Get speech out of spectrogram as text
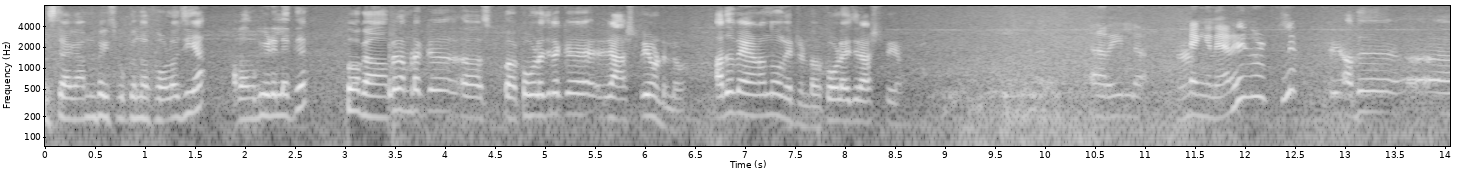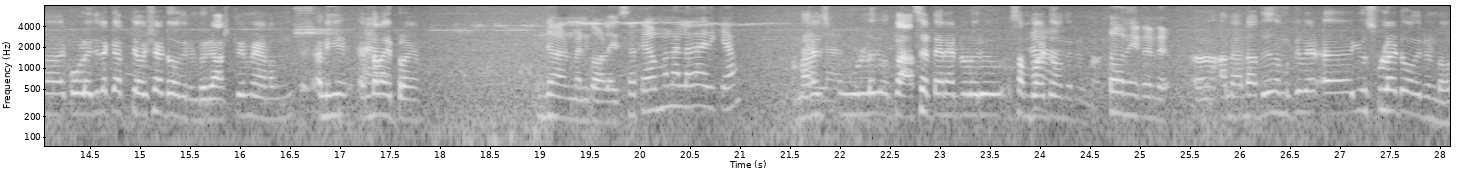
ഇൻസ്റ്റാഗ്രാമും ഫേസ്ബുക്കും ഒന്ന് ഫോളോ ചെയ്യുക. അപ്പോൾ നമുക്ക് വീഡിയോയിലേക്ക് പോകാം. അപ്പോൾ നമ്മുടെ കോളേജിലൊക്കെ രാഷ്ട്രീയം ഉണ്ടല്ലോ. അത് വേണമെന്ന് തോന്നിയിട്ടുണ്ടോ? കോളേജ് രാഷ്ട്രീയം? അറിയില്ല. എങ്ങനെയാണ്? കുഴപ്പമില്ല. അത് കോളേജിലൊക്കെ അത്യാവശ്യമായിട്ട് തോന്നിയിട്ടുണ്ടോ രാഷ്ട്രീയം വേണം. അല്ലെങ്കിൽ എന്താണ് അഭിപ്രായം? ഗവൺമെന്റ് കോളേജൊക്കെ ആകുമ്പോൾ നല്ലതായിരിക്കാം. എന്നാലും സ്കൂളിൽ ക്ലാസ് കെട്ടാനായിട്ടുള്ള ഒരു സംഭവമായിട്ട് തോന്നിയിട്ടുണ്ടോ. തോന്നിയിട്ടുണ്ട് അല്ലാണ്ട് അത് നമുക്ക് യൂസ്ഫുൾ ആയിട്ട് തോന്നിയിട്ടുണ്ടോ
